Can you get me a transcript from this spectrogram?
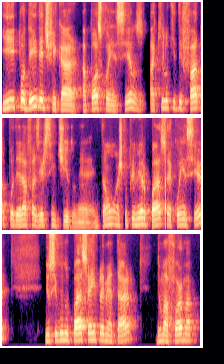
e poder identificar, após conhecê-los, aquilo que de fato poderá fazer sentido. Né? Então, acho que o primeiro passo é conhecer e o segundo passo é implementar de uma forma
